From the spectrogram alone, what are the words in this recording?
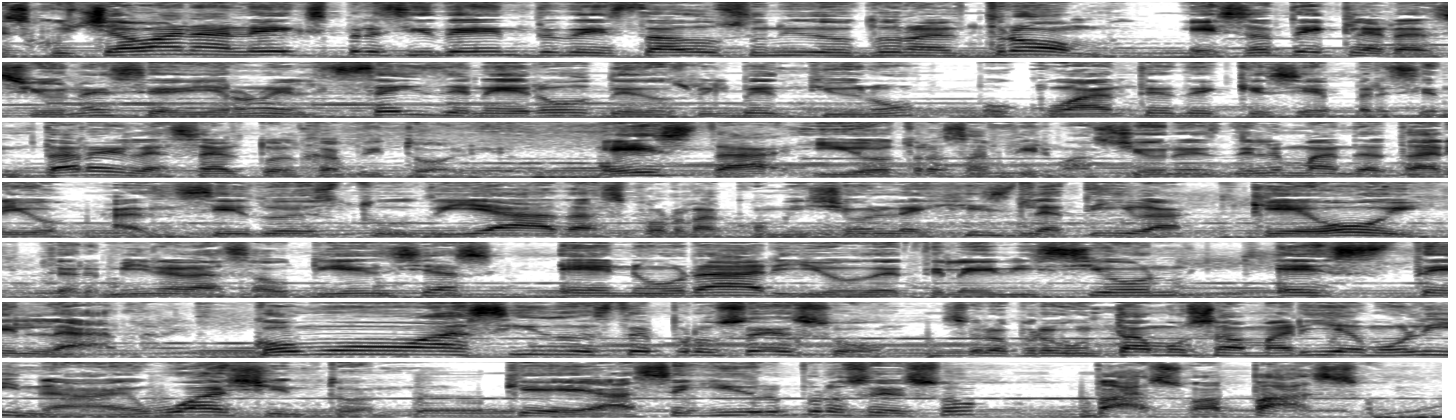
Escuchaban al expresidente de Estados Unidos Donald Trump. Esas declaraciones se dieron el 6 de enero de 2021, poco antes de que se presentara el asalto al Capitolio. Esta y otras afirmaciones del mandatario han sido estudiadas por la Comisión Legislativa que hoy termina las audiencias en horario de televisión estelar. ¿Cómo ha sido este proceso? Se lo preguntamos a María Molina en Washington, que ha seguido el proceso paso a paso.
